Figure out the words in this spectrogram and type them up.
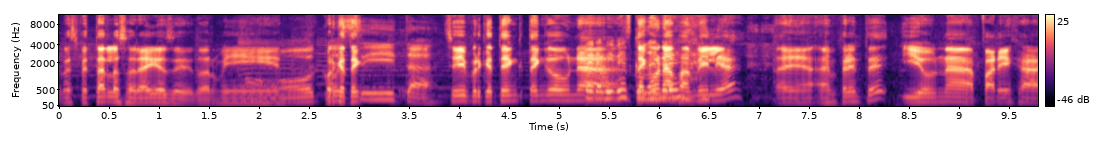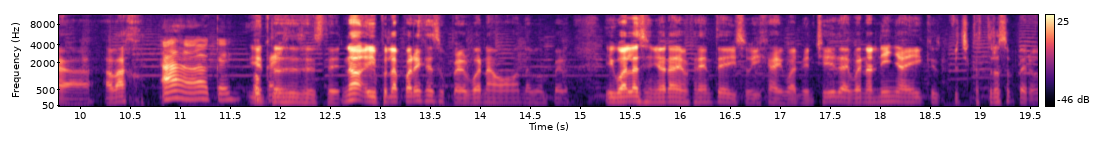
respetar los horarios de dormir. Oh, Porque te- cosita. Sí, porque ten- tengo una tengo una familia eh, enfrente y una pareja abajo. Ah, ok. Y entonces, este, no, y pues la pareja es súper buena onda, buen pedo. Igual la señora de enfrente y su hija igual bien chida. Y bueno, el niño ahí que es castroso, pero,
